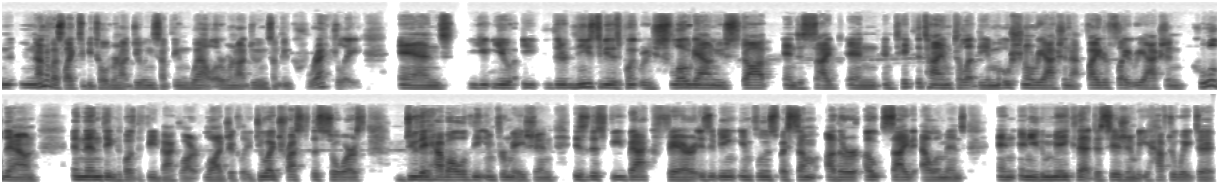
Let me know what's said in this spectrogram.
none of us like to be told we're not doing something well or we're not doing something correctly and you, you, you there needs to be this point where you slow down you stop and decide and and take the time to let the emotional reaction that fight or flight reaction cool down and then think about the feedback lo- logically. Do i trust the source? Do they have all of the information? Is this feedback fair? Is it being influenced by some other outside element? And and you can make that decision but you have to wait to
